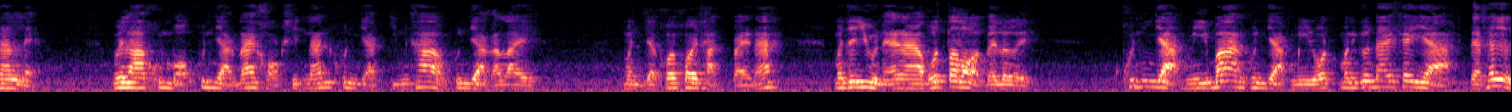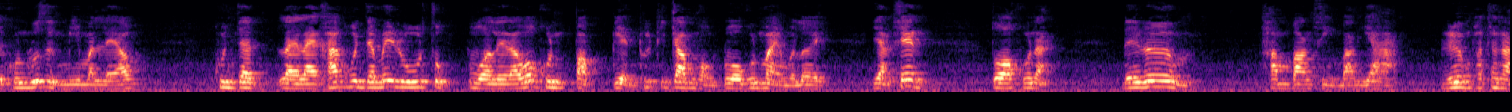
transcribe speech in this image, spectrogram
นั่นแหละ เวลาคุณบอกคุณอยากได้ของชิ้นนั้น คุณอยากกินข้าว คุณอยากอะไร มันจะค่อยๆถัดไปนะ มันจะอยู่ในอนาคตตลอดไปเลย คุณอยากมีบ้าน คุณอยากมีรถ มันก็ได้แค่อยาก แต่ถ้าเกิดคุณรู้สึกมีมันแล้ว คุณจะหลาย ๆ ครั้งคุณจะไม่รู้สึกตัวเลยนะว่าคุณปรับเปลี่ยนพฤติกรรมของตัวคุณใหม่หมดเลย อย่างเช่น ตัวคุณอะได้เริ่มทำบางสิ่งบางอย่างเริ่มพัฒนา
